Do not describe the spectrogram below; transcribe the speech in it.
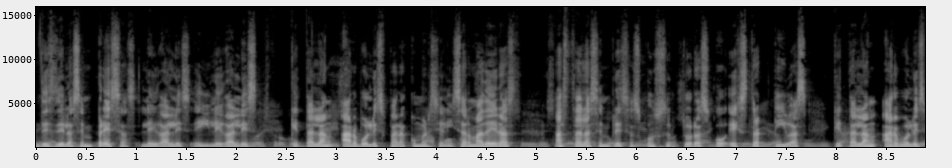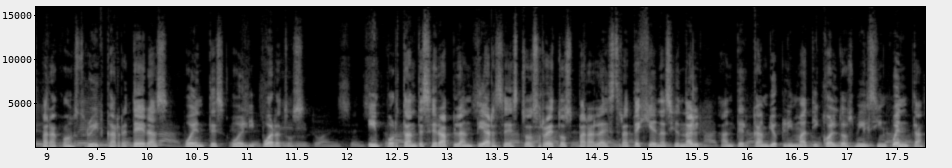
desde las empresas legales e ilegales que talan árboles para comercializar maderas, hasta las empresas constructoras o extractivas que talan árboles para construir carreteras, puentes o helipuertos. Importante será plantearse estos retos para la Estrategia Nacional ante el cambio climático al 2050,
